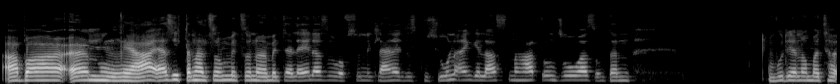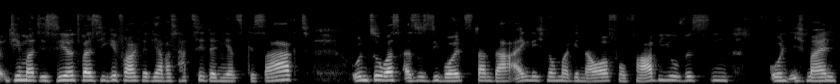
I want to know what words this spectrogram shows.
Aber ähm, ja, er sich dann halt so mit so einer, mit der Leila so auf so eine kleine Diskussion eingelassen hat und sowas. Und dann wurde ja nochmal thematisiert, weil sie gefragt hat, ja, was hat sie denn jetzt gesagt und sowas. Also sie wollte es dann da eigentlich nochmal genauer von Fabio wissen. Und ich meine,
